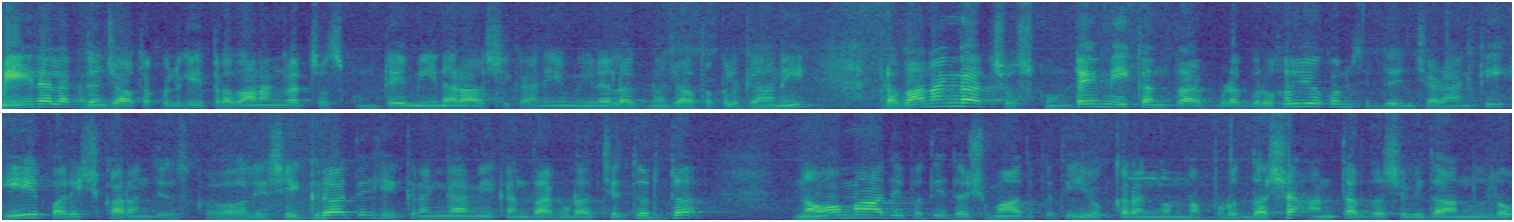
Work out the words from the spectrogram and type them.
మీన లగ్న జాతకులకి ప్రధానంగా చూసుకుంటే మీనరాశి కానీ మీనలగ్న జాతకులు కానీ ప్రధానంగా చూసుకుంటే మీకంతా కూడా గృహయోగం సిద్ధించడానికి ఏ పరిష్కారం చేసుకోవాలి? శీఘ్రాతి శీఘ్రంగా మీకంతా కూడా చతుర్థ నవమాధిపతి దశమాధిపతి యొక్క రంగం ఉన్నప్పుడు దశ అంతర్దశ విధానంలో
